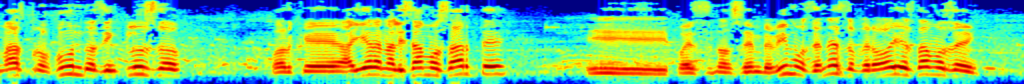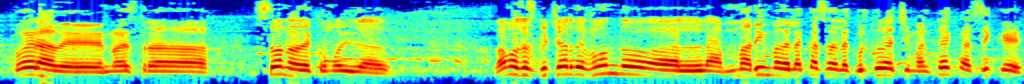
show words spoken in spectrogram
más profundos incluso, porque ayer analizamos arte y pues nos embebimos en eso, pero hoy estamos fuera de nuestra zona de comodidad. Vamos a escuchar de fondo a la marimba de la Casa de la Cultura Chimalteca, así que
